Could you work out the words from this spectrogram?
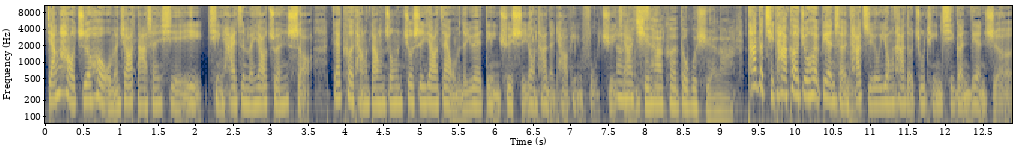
讲好之后，我们就要达成协议，请孩子们要遵守，在课堂当中就是要在我们的约定去使用他的调频辅具。这样，其他课都不学啦。他的其他课就会变成他只有用他的助听器跟电折。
